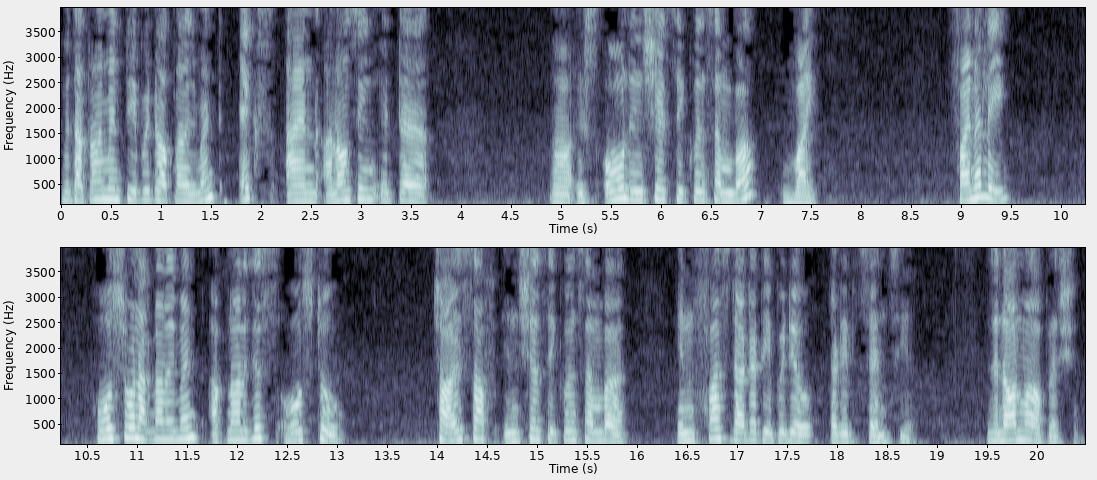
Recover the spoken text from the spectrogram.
with acknowledgement TP2 acknowledgement X and announcing it uh, uh, its own initiate sequence number Y. Finally, host 1 acknowledgement acknowledges host 2 choice of initial sequence number in first data TPDU that it sends here. Is a normal operation.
